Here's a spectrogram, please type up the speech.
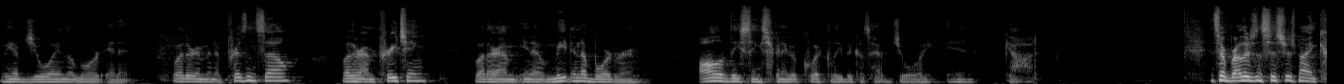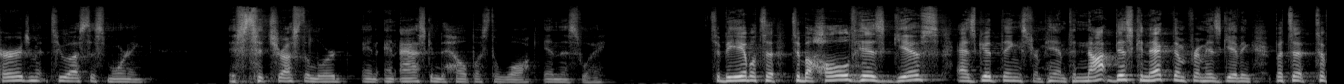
we have joy in the Lord in it. Whether I'm in a prison cell, whether I'm preaching, whether I'm, you know, meeting in a boardroom, all of these things are going to go quickly because I have joy in God. And so, brothers and sisters, my encouragement to us this morning is to trust the Lord and, and ask Him to help us to walk in this way. To be able to, to behold His gifts as good things from Him, to not disconnect them from His giving, but to, to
